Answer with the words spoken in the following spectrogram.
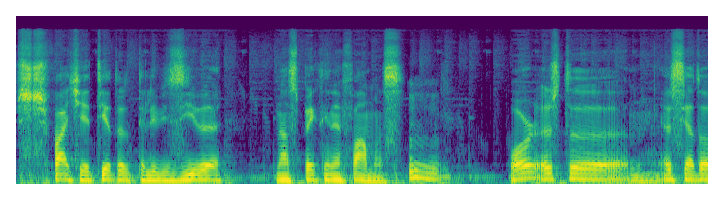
shfaqjeje tjetër televizive në aspektin e famës. Mm -hmm. Por është është si ato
